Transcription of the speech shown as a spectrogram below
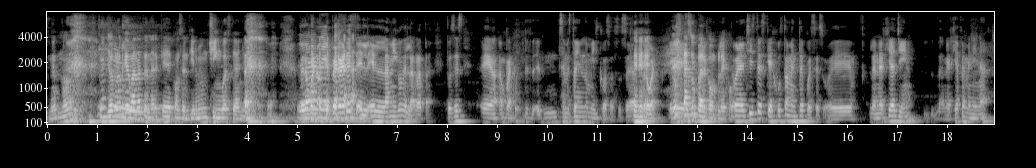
No, yo creo que van a tener que consentirme un chingo este año. pero bueno, pero eres el, el amigo de la rata. Entonces, eh, bueno, se me están yendo mil cosas, o sea, pero bueno. Está eh, súper complejo. Bueno, el chiste es que justamente, pues eso, eh, la energía yin, la energía femenina,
